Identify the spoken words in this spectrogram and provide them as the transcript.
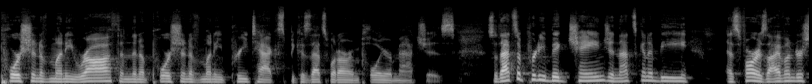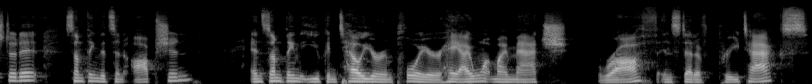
portion of money Roth and then a portion of money pre-tax because that's what our employer matches. So that's a pretty big change and that's going to be as far as I've understood it, something that's an option and something that you can tell your employer, "Hey, I want my match Roth instead of pre-tax."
